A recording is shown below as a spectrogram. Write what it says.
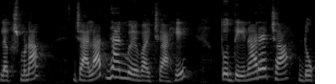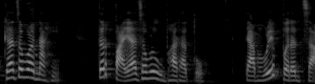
लक्ष्मणा ज्याला ज्ञान मिळवायचे आहे तो देणाऱ्याच्या डोक्याजवळ नाही तर पायाजवळ उभा राहतो. त्यामुळे परत जा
